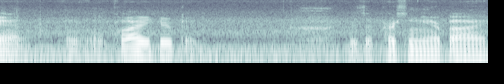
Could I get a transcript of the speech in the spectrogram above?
Yeah, a little quiet here because there's a person nearby.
